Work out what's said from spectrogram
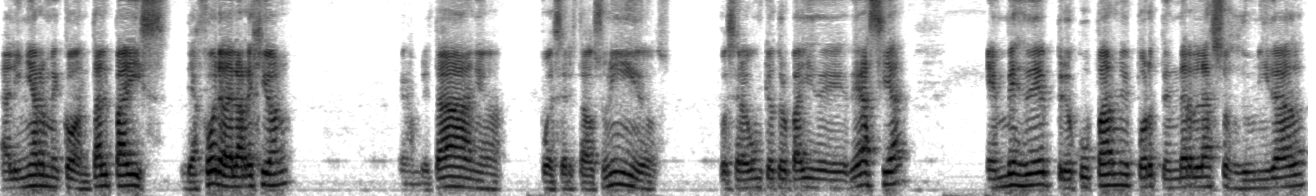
alinearme con tal país de afuera de la región, Gran Bretaña, puede ser Estados Unidos, puede ser algún que otro país de, de Asia, en vez de preocuparme por tender lazos de unidad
